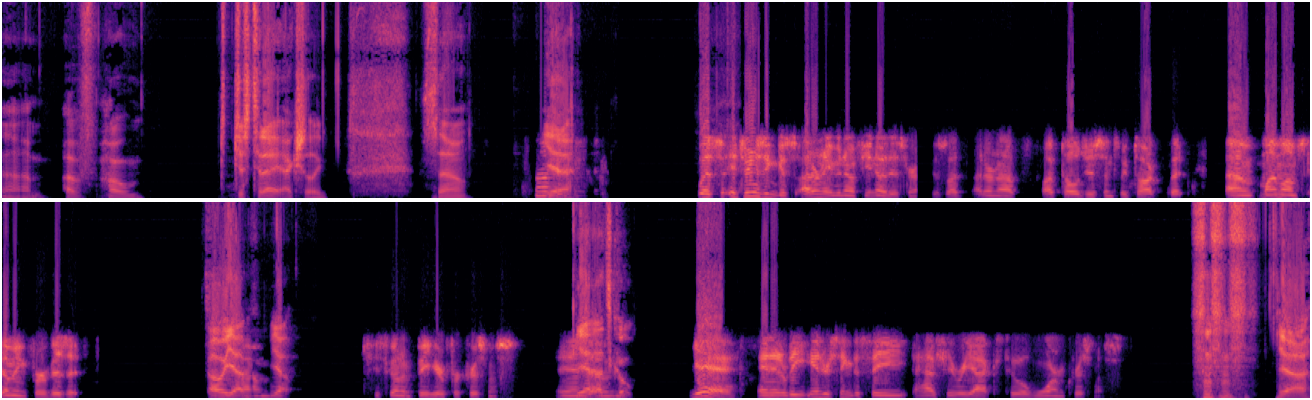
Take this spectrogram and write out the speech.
um, of home just today, actually. So Okay. yeah, Well, it's, it's interesting because I don't even know if you know this, because I, I don't know if I've told you since we've talked, but um, my mom's coming for a visit. oh yeah, Um, yep, She's going to be here for Christmas. And, yeah, that's um, cool. Yeah, and it'll be interesting to see how she reacts to a warm Christmas. yeah,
